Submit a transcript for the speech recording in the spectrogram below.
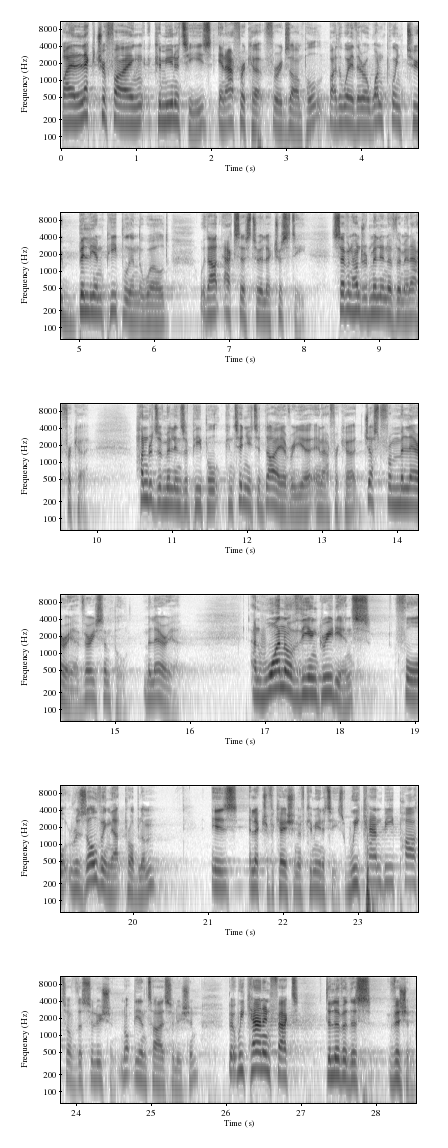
By electrifying communities in Africa, for example, by the way, there are 1.2 billion people in the world without access to electricity, 700 million of them in Africa. Hundreds of millions of people continue to die every year in Africa just from malaria, very simple malaria. And one of the ingredients for resolving that problem is electrification of communities. We can be part of the solution, not the entire solution, but we can, in fact, deliver this vision.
